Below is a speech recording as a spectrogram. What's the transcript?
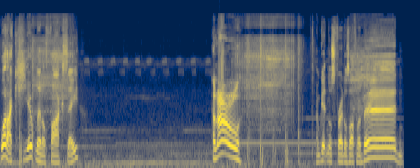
What a cute little foxy. Hello. I'm getting those freddles off my bed.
